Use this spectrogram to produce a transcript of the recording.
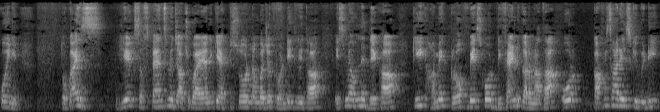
कोई नहीं। तो गाइज़ ये एक सस्पेंस में जा चुका है, यानी कि एपिसोड नंबर जो 23 था, इसमें हमने देखा कि हमें क्लॉक बेस को डिफेंड करना था और काफ़ी सारे इसकी वीडी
